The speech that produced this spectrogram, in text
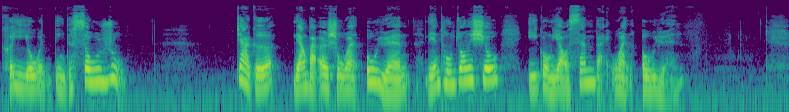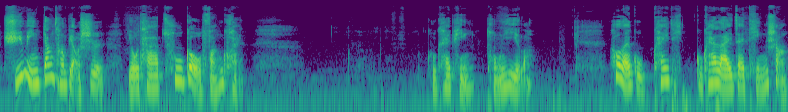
可以有稳定的收入。价格两百二十万欧元，连同装修，一共要三百万欧元。徐明当场表示由他出购房款，古开平同意了。后来古开古开来在庭上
